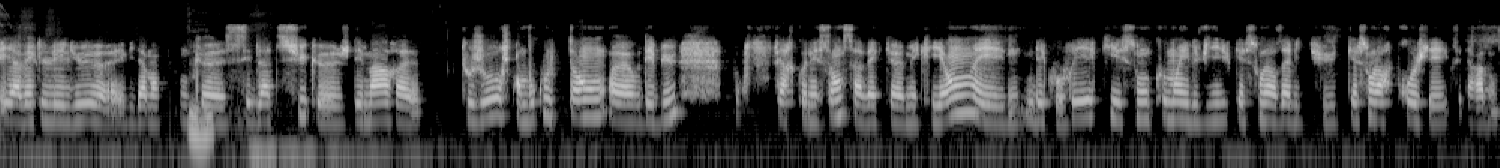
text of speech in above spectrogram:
et avec les lieux, évidemment. Donc, mhm. c'est de là-dessus que je démarre toujours. Je prends beaucoup de temps au début pour faire connaissance avec mes clients et découvrir qui ils sont, comment ils vivent, quelles sont leurs habitudes, quels sont leurs projets, etc. Donc,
